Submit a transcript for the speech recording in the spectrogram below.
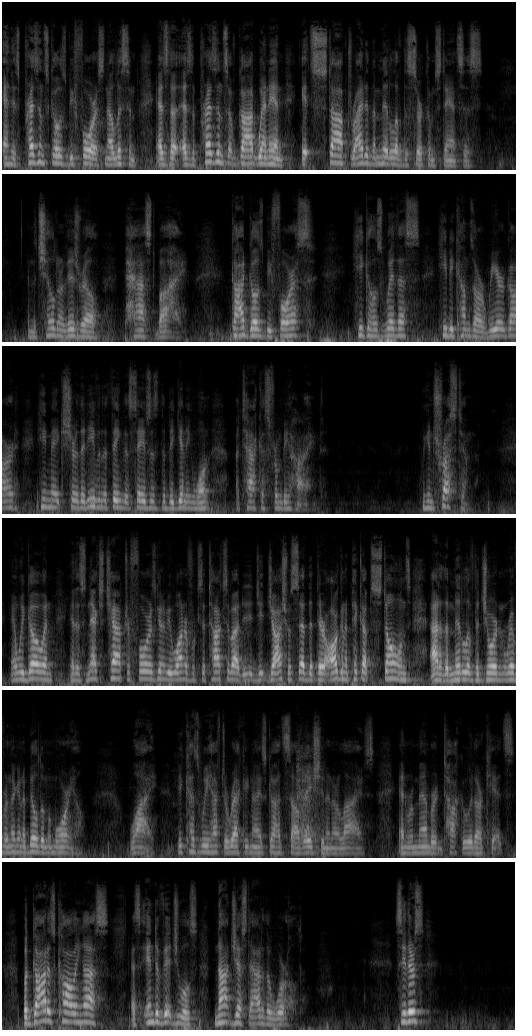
And his presence goes before us. Now listen, as the, as the presence of God went in, it stopped right in the middle of the circumstances. And the children of Israel passed by. God goes before us, He goes with us, He becomes our rear guard. He makes sure that even the thing that saves us at the beginning won't attack us from behind. We can trust him. And we go, and in this next chapter, 4 is going to be wonderful because it talks about, Joshua said that they're all going to pick up stones out of the middle of the Jordan River and they're going to build a memorial. Why? Because we have to recognize God's salvation in our lives and remember it and talk it with our kids. But God is calling us as individuals, not just out of the world. See, there's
